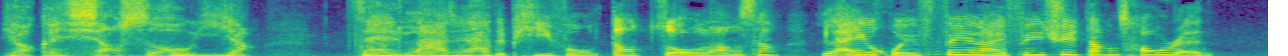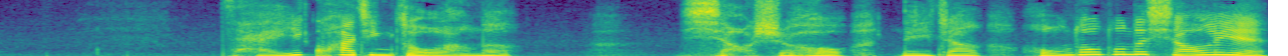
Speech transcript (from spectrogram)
要跟小时候一样，再拉着他的披风到走廊上来回飞来飞去当超人。才一跨进走廊呢，小时候那张红彤彤的小脸，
